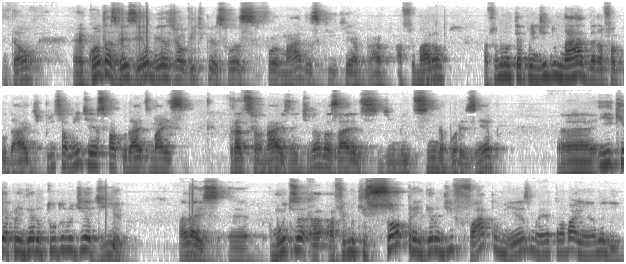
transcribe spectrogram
Então, é, quantas vezes eu mesmo já ouvi de pessoas formadas que, que afirmaram, afirmaram não ter aprendido nada na faculdade, principalmente as faculdades mais tradicionais, né, tirando as áreas de medicina, por exemplo, é, e que aprenderam tudo no dia a dia. Aliás, é, muitos afirmam que só aprenderam de fato mesmo é trabalhando ali.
